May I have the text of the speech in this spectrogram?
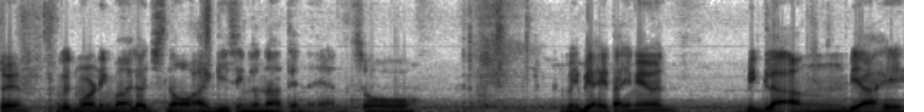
So yun, good morning mga lods, no? Kagising lang natin. Ayan. So, may biyahe tayo ngayon. Bigla ang biyahe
